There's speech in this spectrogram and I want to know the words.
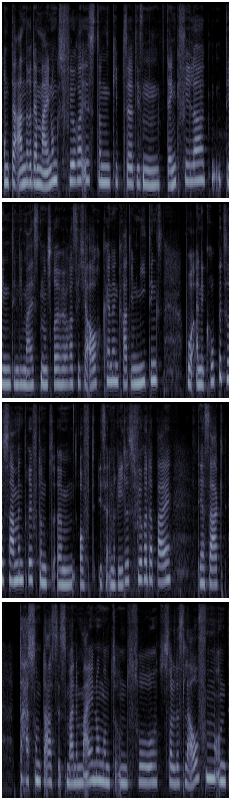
Und der andere der Meinungsführer ist, dann gibt es ja diesen Denkfehler, den, den die meisten unserer Hörer sicher auch kennen, gerade in Meetings, wo eine Gruppe zusammentrifft und ähm, oft ist ein Redelsführer dabei, der sagt, das und das ist meine Meinung und, und so soll das laufen. Und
